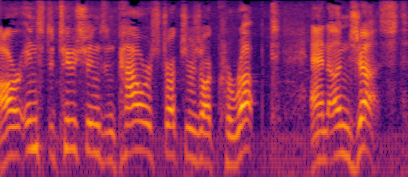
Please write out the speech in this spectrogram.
our institutions and power structures are corrupt and unjust,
